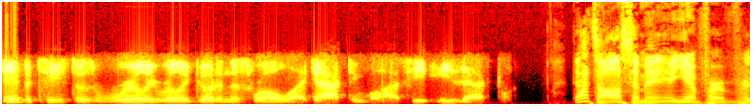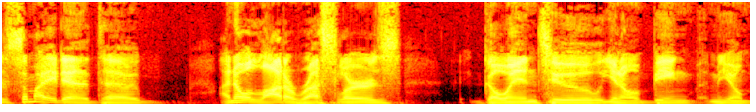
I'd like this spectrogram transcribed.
Dave Batista's really, really good in this role, like acting wise. He, he's excellent. That's awesome, and you know, for for somebody to to, I know a lot of wrestlers go into you know being you know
